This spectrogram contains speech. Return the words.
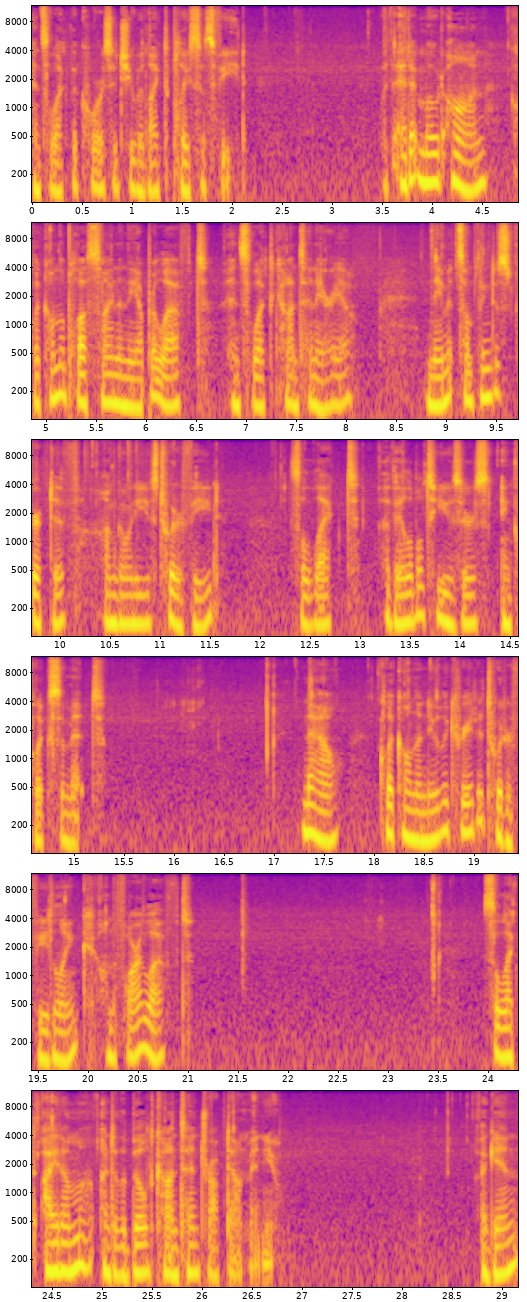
and select the course that you would like to place this feed. With Edit Mode on, click on the plus sign in the upper left and select Content Area. Name it something descriptive, I'm going to use Twitter feed, select Available to Users, and click Submit. Now, click on the newly created Twitter feed link on the far left. Select Item under the Build Content drop-down menu. Again,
